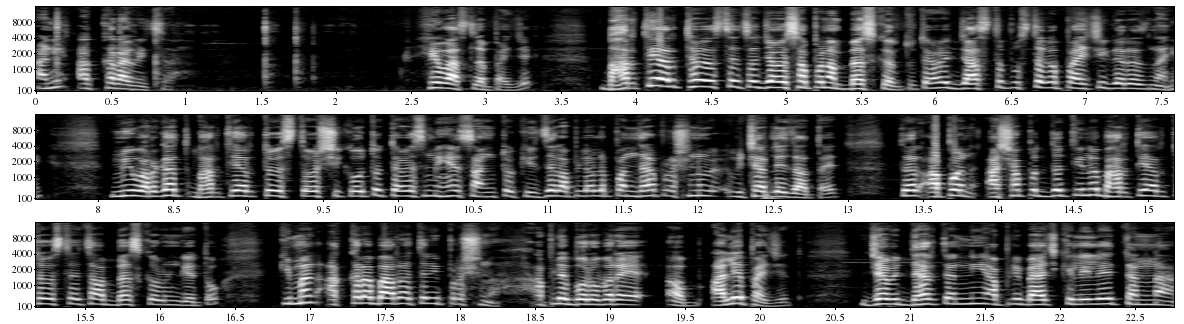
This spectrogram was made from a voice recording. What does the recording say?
आणि अकरावीचं. हे वाचलं पाहिजे. भारतीय अर्थव्यवस्थेचा ज्यावेळेस आपण अभ्यास करतो त्यावेळेस जास्त पुस्तकं पाहायची गरज नाही. मी वर्गात भारतीय अर्थव्यवस्थेवर शिकवतो त्यावेळेस मी हे सांगतो की जर आपल्याला पंधरा प्रश्न विचारले जात आहेत तर आपण अशा पद्धतीनं भारतीय अर्थव्यवस्थेचा अभ्यास करून घेतो. किमान अकरा बारा तरी प्रश्न आपले बरोबर आहे, आले पाहिजेत. ज्या विद्यार्थ्यांनी आपली बॅच केलेली आहे त्यांना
